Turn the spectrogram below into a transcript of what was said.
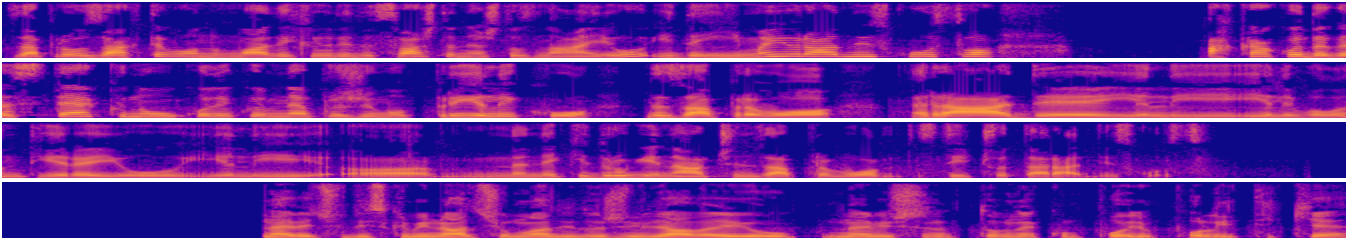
zapravo zahtevamo od mladih ljudi da svašta nešto znaju i da imaju radno iskustvo, a kako da ga steknu ukoliko im ne pružimo priliku da zapravo rade ili, ili volontiraju ili uh, na neki drugi način zapravo stiču ta radna iskustva. Najveću diskriminaciju mladi doživljavaju najviše na tom nekom polju politike,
